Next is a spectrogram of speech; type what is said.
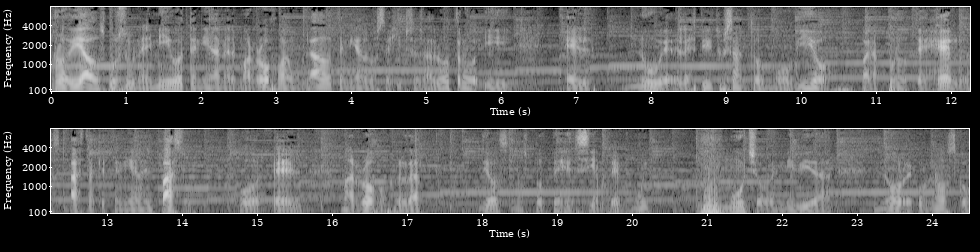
rodeados por su enemigo, tenían el mar rojo a un lado, tenían los egipcios al otro y el nube del Espíritu Santo movió para protegerlos hasta que tenían el paso por el mar rojo, ¿verdad? Dios nos protege siempre, muy mucho en mi vida no reconozco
